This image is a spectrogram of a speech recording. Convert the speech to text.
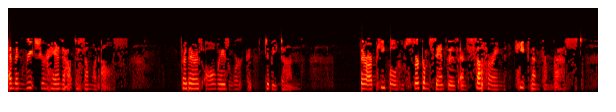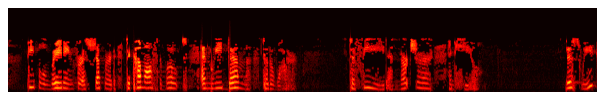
and then reach your hand out to someone else. For there is always work to be done. There are people whose circumstances and suffering keep them from rest people waiting for a shepherd to come off the boat and lead them to the water, to feed and nurture and heal. This week,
